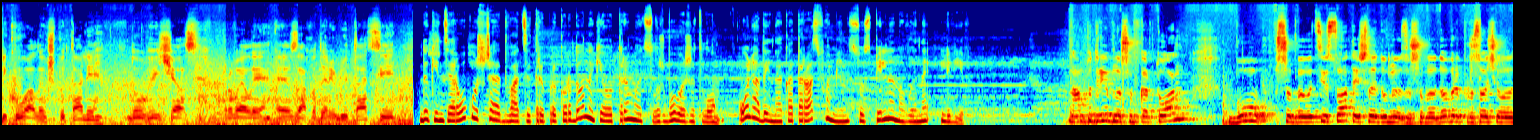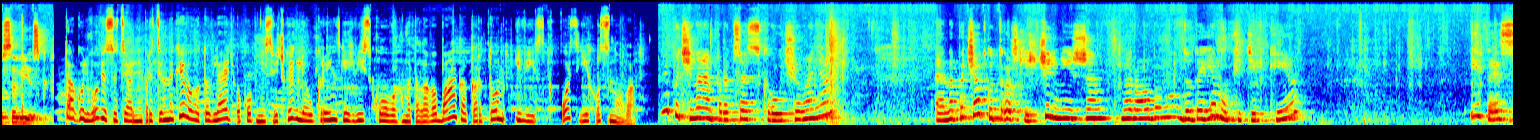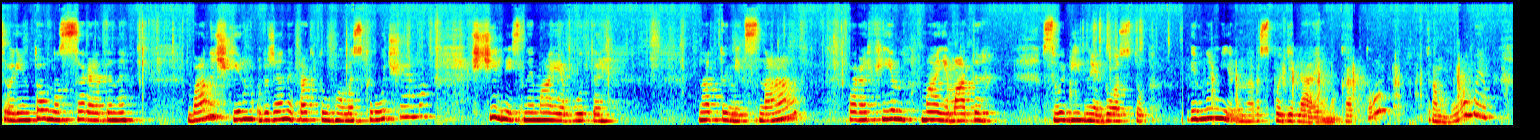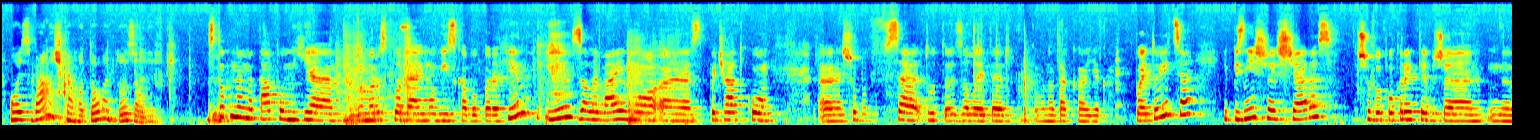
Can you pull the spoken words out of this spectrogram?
лікували в шпиталі довгий час, провели е, заходи реабілітації. До кінця року ще 23 прикордонники отримують службове житло. Ольга Дейнека, Тарас Фомін, Суспільне новини, Львів. Нам потрібно, щоб картон був, щоб оці соти йшли донизу, щоб добре просочувався віск. Так, у Львові соціальні працівники виготовляють окопні свічки для українських військових, металева банка, картон і віск. Ось їх основа. І починаємо процес скручування. Е, На початку трошки щільніше ми робимо, додаємо фітільки і десь орієнтовно зсередини баночки вже не так туго ми скручуємо. Щільність не має бути надто міцна. Парафін має мати свобідний доступ. Рівномірно розподіляємо картон, трамбовуємо. Ось баночка готова до заливки. Наступним етапом є ми розкладаємо віск або парафін і заливаємо е, спочатку, е, щоб все тут залити, воно так е, як впитується, і пізніше ще раз, щоб покрити вже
